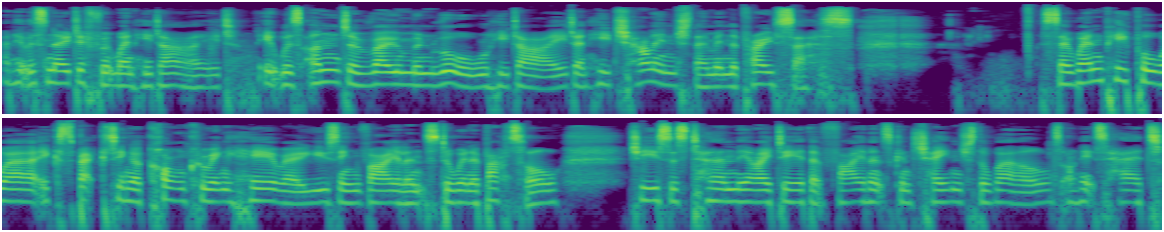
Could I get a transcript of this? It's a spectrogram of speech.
And it was no different when he died. It was under Roman rule he died, and he challenged them in the process. So when people were expecting a conquering hero using violence to win a battle, Jesus turned the idea that violence can change the world on its head,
